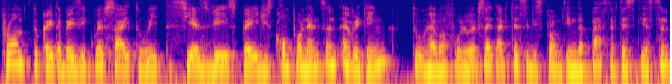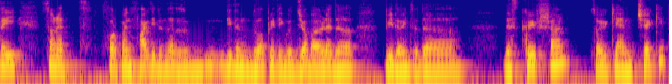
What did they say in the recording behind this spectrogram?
prompt to create a basic website with CSVs, pages, components and everything to have a full website. I've tested this prompt in the past. I've tested yesterday. Sonnet 4.5 didn't didn't do a pretty good job. I will add the video into the description so you can check it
